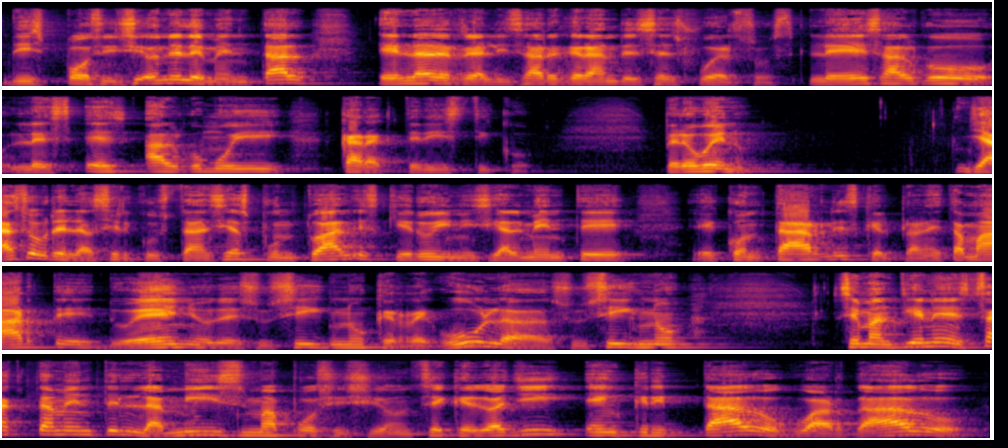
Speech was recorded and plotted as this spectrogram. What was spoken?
disposición elemental es la de realizar grandes esfuerzos. Les es algo, les es algo muy característico. Pero bueno, ya sobre las circunstancias puntuales, quiero inicialmente eh, contarles que el planeta Marte, dueño de su signo, que regula su signo, se mantiene exactamente en la misma posición. Se quedó allí encriptado, guardado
